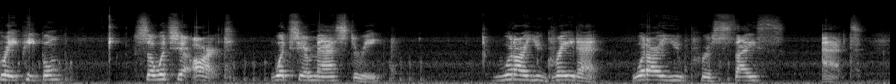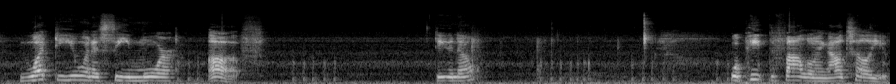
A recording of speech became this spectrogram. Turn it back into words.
great people. So what's your art? What's your mastery? What are you great at? What are you precise at? What do you want to see more of? Do you know? Well, peep the following, I'll tell you.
